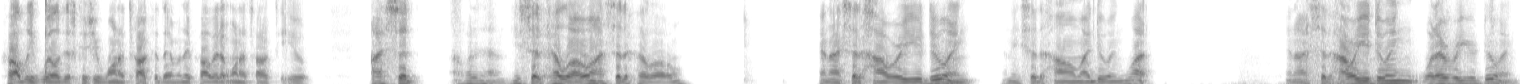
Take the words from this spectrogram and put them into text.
probably will just because you want to talk to them and they probably don't want to talk to you. I said, oh, what did I, he said, hello. And I said, hello. And I said, how are you doing? And he said, how am I doing what? And I said, how are you doing whatever you're doing?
